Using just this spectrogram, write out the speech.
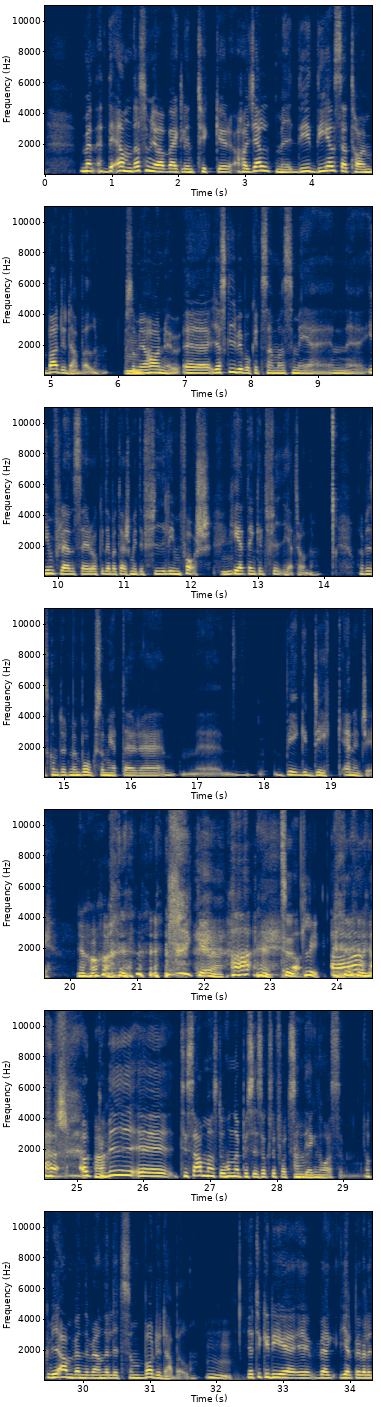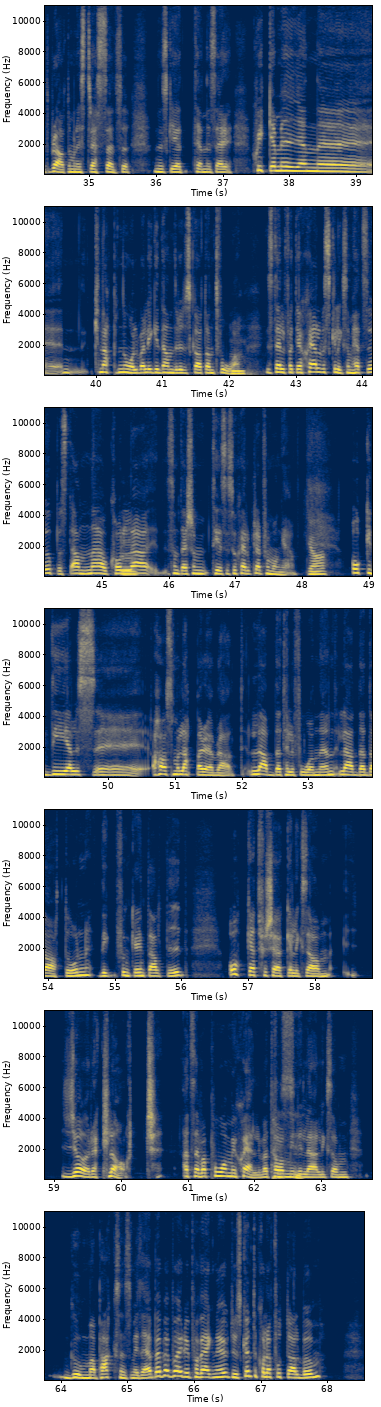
Men det enda som jag verkligen tycker har hjälpt mig det är dels att ta en body double. Som Mm. jag har nu. Eh, Jag skriver boken tillsammans med en eh, influencer och debattör som heter Fi Lindfors. Mm. Helt enkelt Fi heter hon. Hon har precis kommit ut med en bok som heter eh, Big Dick Energy. Jaha. Gud tydlig. Ja, och vi eh, tillsammans då, hon har precis också fått sin diagnos. Och vi använder varandra lite som body double. Mm. Jag tycker det eh, hjälper väldigt bra att när man är stressad så nu ska jag till henne så här, skicka mig en eh, knappnål, var ligger Danderydsgatan 2? Mm. Istället för att jag själv ska liksom hetsa upp och stanna och kolla sånt där som ter sig så självklart för många. Ja. Och dels eh, ha små lappar överallt. Ladda telefonen, ladda datorn. Det funkar inte alltid. Och att försöka liksom göra klart. Att här, vara på mig själv. Att ha Precis. min lilla liksom, gumma på axeln som är så här. "Bä, bä, bä, är du på väg nu? Du ska inte kolla fotoalbum.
